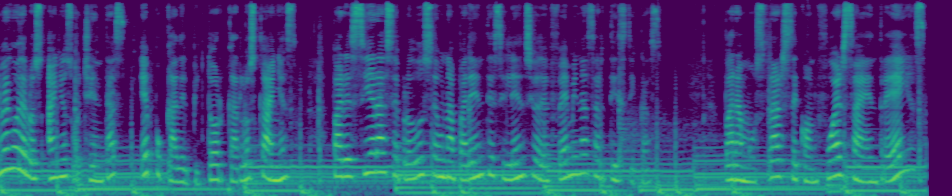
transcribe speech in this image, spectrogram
Luego de los años 80, época del pintor Carlos Cañas, pareciera se produce un aparente silencio de féminas artísticas, para mostrarse con fuerza entre ellas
